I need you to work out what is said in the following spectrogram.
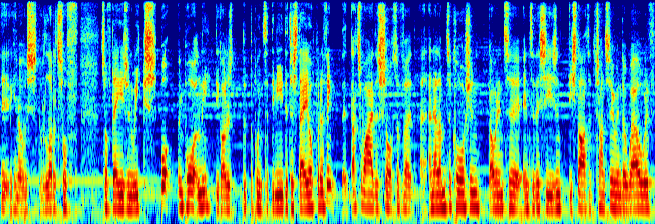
it, you know it was, it was a lot of tough tough days and weeks. But importantly, they got us the, the, points that they needed to stay up, and I think that that's why there's sort of a, an element of caution going into into this season. They started the transfer window well with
